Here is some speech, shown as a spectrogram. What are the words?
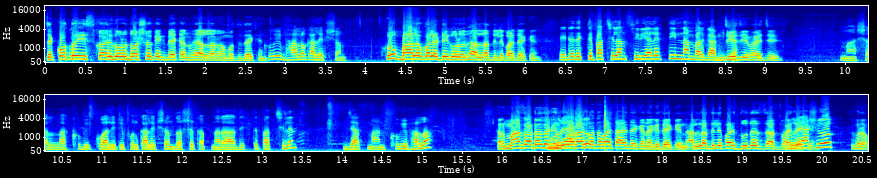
যে কত স্কোয়ার গরু দর্শক দেখান ভাই আল্লাহর রহমতে দেখেন। খুবই ভালো কালেকশন খুব ভালো কোয়ালিটি গরু ভাই আল্লাহ দিলে পারে দেখেন। এটা দেখতে পাচ্ছিলাম সিরিয়ালের তিন নাম্বার গাভী জি জি ভাই জি। মাশাআল্লাহ খুবই কোয়ালিটিফুল কালেকশন দর্শক আপনারা দেখতে পাচ্ছিলেন। জাতমান খুবই ভালো। আর মাজাটা দেখেন চড়া কত ভাই তাই দেখেন আগে দেখেন। আল্লাহ দিলে পারে দুধের জাত ভাই ঘুরে আসুক। ঘুরাও।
